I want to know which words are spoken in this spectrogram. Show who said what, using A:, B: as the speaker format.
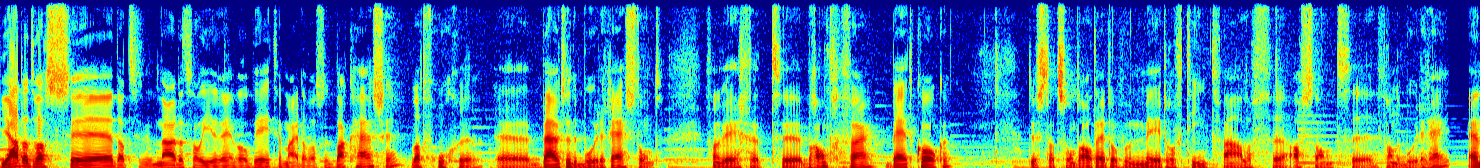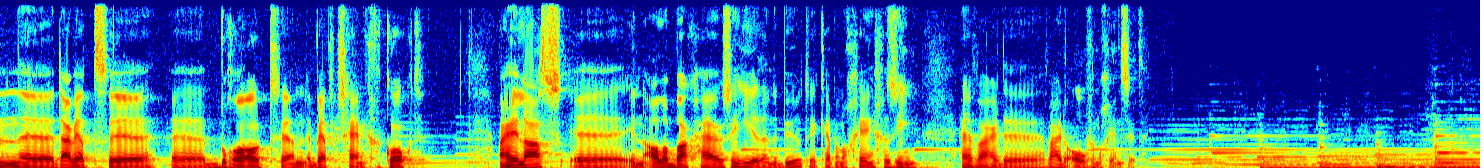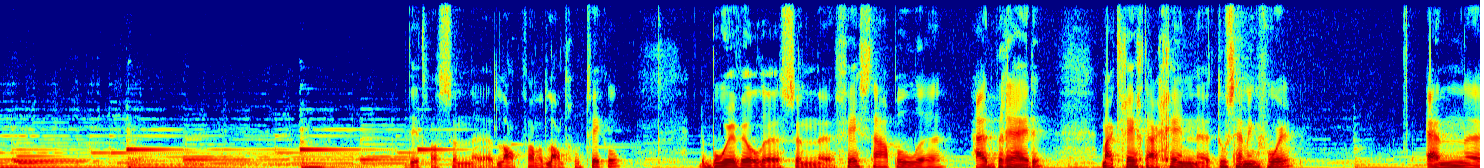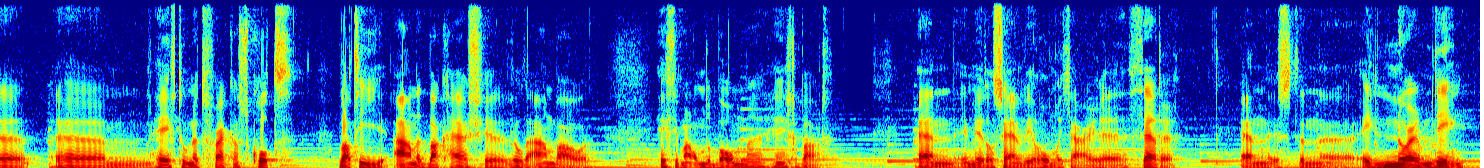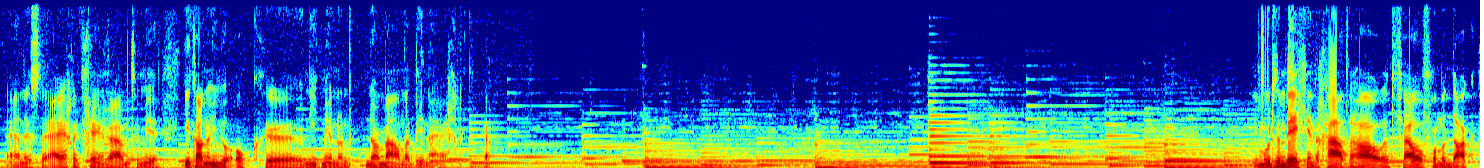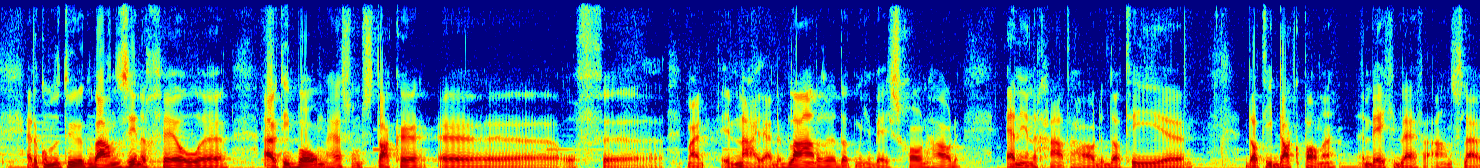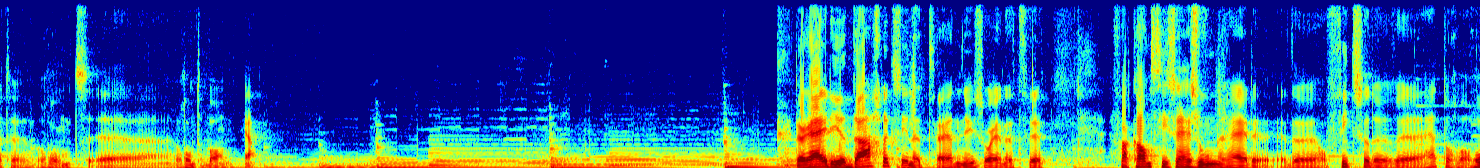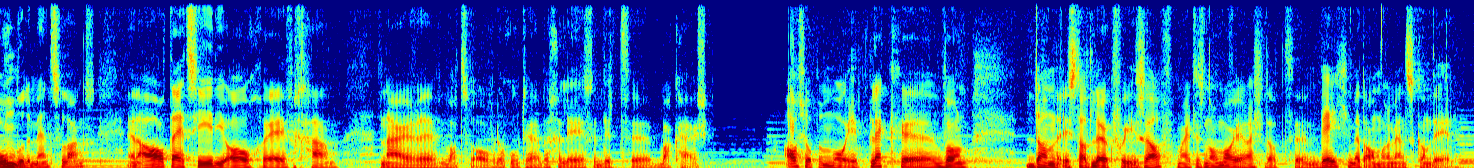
A: Ja, dat was, eh, dat, nou, dat zal iedereen wel weten, maar dat was het bakhuis, hè, wat vroeger eh, buiten de boerderij stond vanwege het eh, brandgevaar bij het koken. Dus dat stond altijd op een meter of 10, 12 eh, afstand van de boerderij. En daar werd brood en er werd waarschijnlijk gekookt. Maar helaas, in alle bakhuizen hier in de buurt, ik heb er nog geen gezien hè, waar, de, waar de oven nog in zit. Dit was een, eh, van het landgoed Twikkel. De boer wilde zijn eh, veestapel eh, uitbreiden, maar kreeg daar geen toestemming voor. En eh, ehm, heeft toen het varkenskot wat hij aan het bakhuisje wilde aanbouwen, heeft hij maar om de boom heen gebouwd. En inmiddels zijn we weer 100 jaar verder. En is het een eh, enorm ding en is er eigenlijk geen ruimte meer. Je kan nu ook eh, niet meer no- normaal naar binnen eigenlijk. Ja. Je moet een beetje in de gaten houden, het vuil van het dak. En er komt natuurlijk waanzinnig veel eh, uit die boom. Hè. Soms takken, of, maar in het najaar de bladeren, dat moet je een beetje schoon houden. En in de gaten houden dat die, dat die dakpannen een beetje blijven aansluiten rond, eh, rond de boom. Ja. Er rijden hier dagelijks in het, hè, nu zo in het eh, vakantieseizoen, rijden de, of fietsen er eh, hè, toch wel honderden mensen langs. En altijd zie je die ogen even gaan naar wat ze over de route hebben gelezen, dit bakhuisje. Als je op een mooie plek woont, dan is dat leuk voor jezelf, maar het is nog mooier als je dat een beetje met andere mensen kan delen.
